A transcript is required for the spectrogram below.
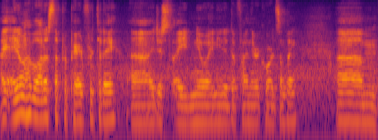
I, I don't have a lot of stuff prepared for today. Uh, I just I knew I needed to finally record something. Um,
